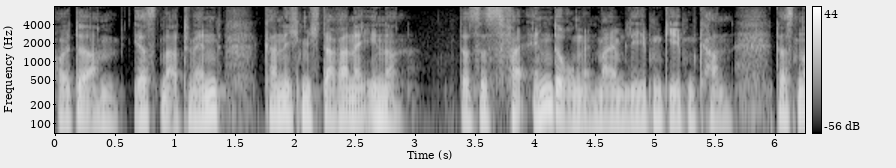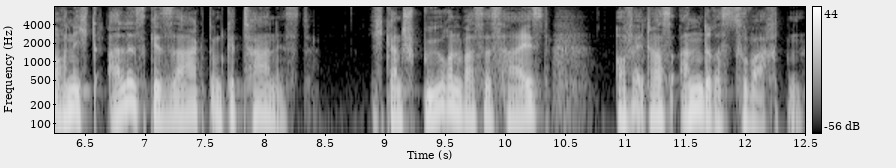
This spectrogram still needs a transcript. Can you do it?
Heute am ersten Advent kann ich mich daran erinnern, dass es Veränderungen in meinem Leben geben kann, dass noch nicht alles gesagt und getan ist. Ich kann spüren, was es heißt, auf etwas anderes zu warten.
